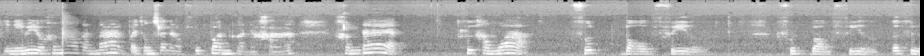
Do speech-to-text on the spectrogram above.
ทีนี้ไปดูข้างนอกกันบ้าง ไปตรงสนามฟุตบอลก่อนนะคะคำแรกคือคำว่า football field football field ก็คือ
